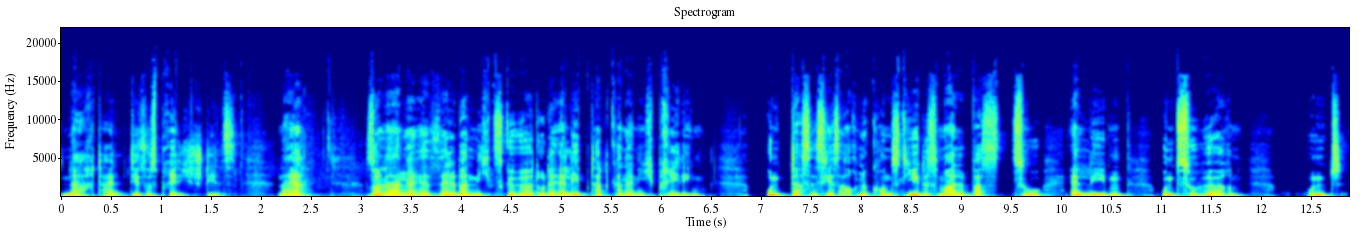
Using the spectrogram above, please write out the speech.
Nachteil dieses Predigtstils? Naja, solange er selber nichts gehört oder erlebt hat, kann er nicht predigen. Und das ist jetzt auch eine Kunst, jedes Mal was zu erleben und zu hören. Und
